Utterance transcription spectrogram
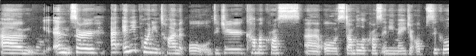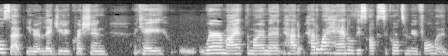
Um, and so at any point in time at all, did you come across uh, or stumble across any major obstacles that, you know, led you to question, okay, where am I at the moment? How do, how do I handle this obstacle to move forward?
